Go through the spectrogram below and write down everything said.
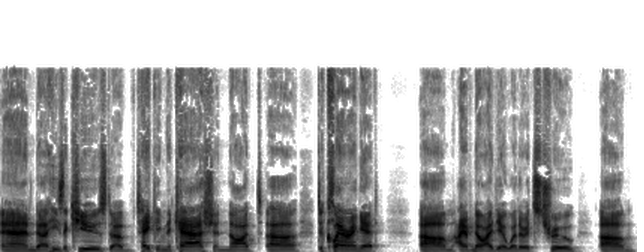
and uh, he's accused of taking the cash and not uh, declaring it. Um, I have no idea whether it's true. Um,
